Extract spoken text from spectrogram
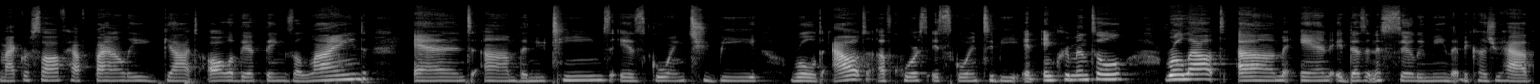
Microsoft have finally got all of their things aligned, and um, the new Teams is going to be rolled out. Of course, it's going to be an incremental rollout, um, and it doesn't necessarily mean that because you have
